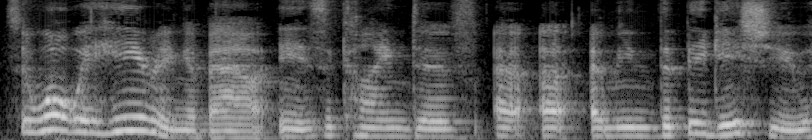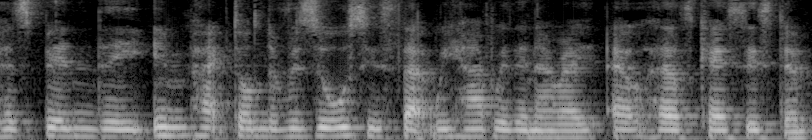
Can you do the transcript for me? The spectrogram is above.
So what we're hearing about is a kind of, uh, uh, I mean, the big issue has been the impact on the resources that we have within our, healthcare system,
